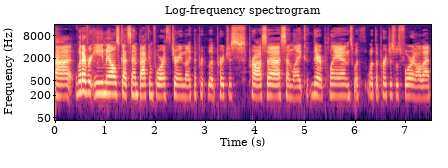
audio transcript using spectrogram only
uh, whatever emails got sent back and forth during like the, the purchase process and like their plans with what the purchase was for and all that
